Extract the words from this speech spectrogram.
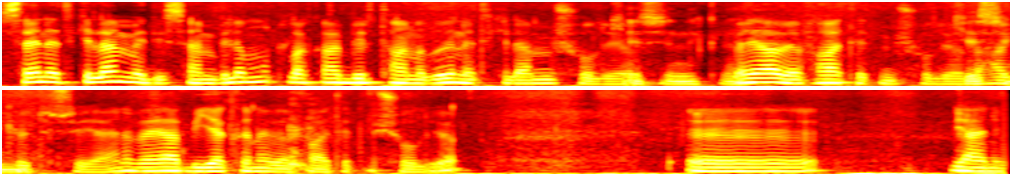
sen etkilenmediysen bile mutlaka bir tanıdığın etkilenmiş oluyor. Kesinlikle. Veya vefat etmiş oluyor. Kesinlikle. Daha kötüsü yani. Veya bir yakını vefat etmiş oluyor. Ee, yani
